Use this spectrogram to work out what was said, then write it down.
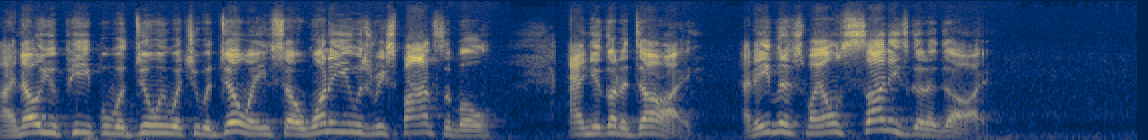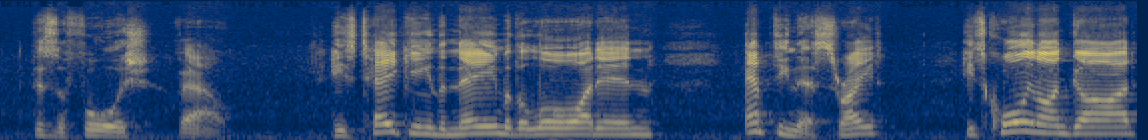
I know you people were doing what you were doing, so one of you is responsible and you're going to die. And even if it's my own son, he's going to die. This is a foolish vow. He's taking the name of the Lord in emptiness, right? He's calling on God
